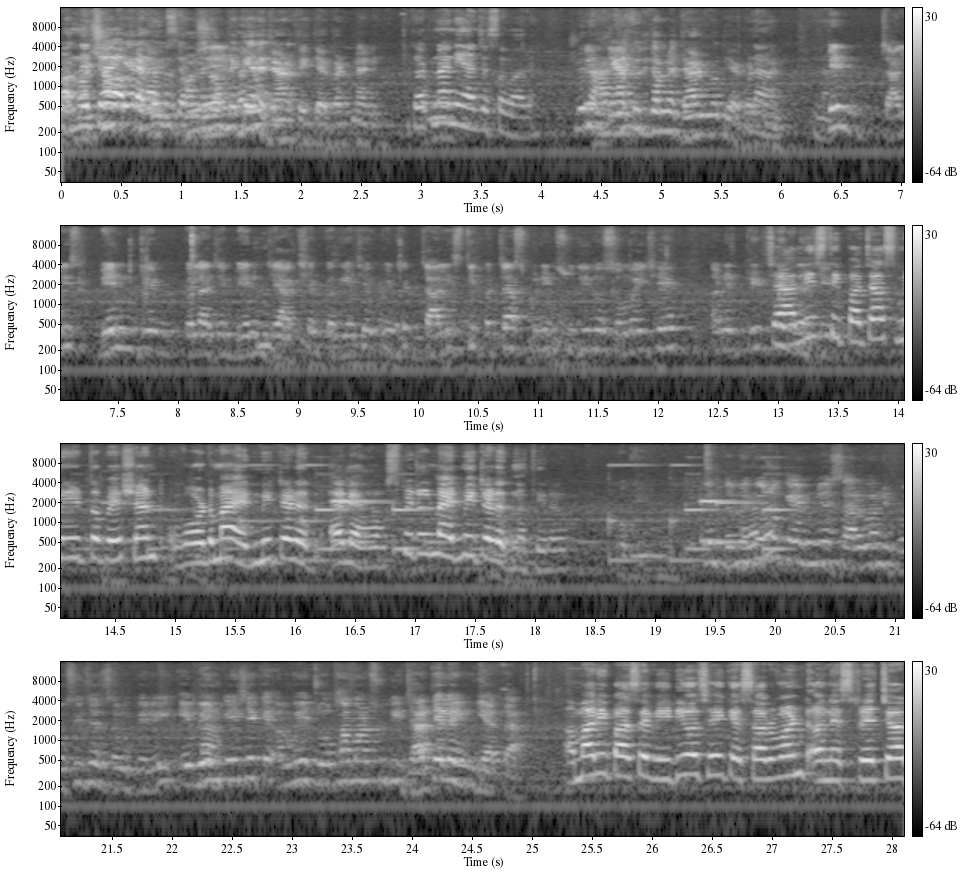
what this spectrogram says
અમને જવાબ ઘટનાની આજે સવારે. ત્યાં સુધી તમને જાણ નહોતી આ ના ઘટનાની? ના. બેન ચાલીસ બેન જે પેલા જે બેન જે આક્ષેપ કરીએ છીએ કે ચાલીસથી પચાસ મિનિટ સુધીનો સમય છે અને ચાલીસથી પચાસ મિનિટ તો પેશન્ટ વોર્ડમાં એડમિટેડ એટલે હોસ્પિટલમાં એડમિટેડ જ નથી રહ્યું. તમે કહો કે એમને સારવારની પ્રોસિજર શરૂ કરી. એ બેન કહે છે કે અમે ચોથા માળ સુધી જાતે લઈને ગયા હતા. અમારી પાસે વીડિયો છે કે સર્વન્ટ અને સ્ટ્રેચર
